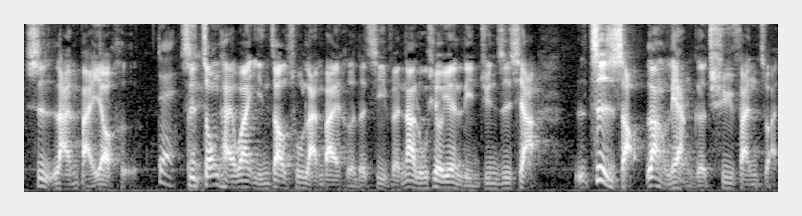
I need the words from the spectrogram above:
是蓝白要和，对，是中台湾营造出蓝白和的气氛。那卢秀燕领军之下，至少让两个区翻转，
